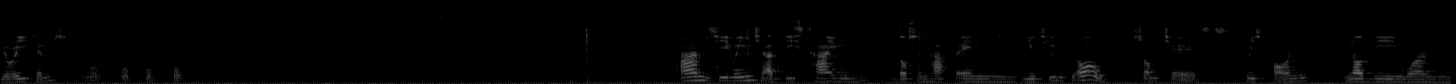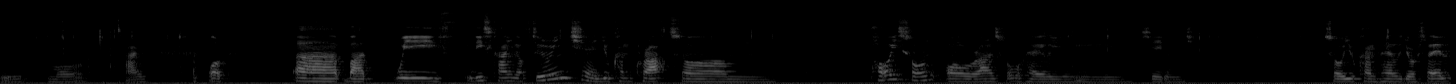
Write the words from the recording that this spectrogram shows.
your items. Whoop, whoop, whoop, and the syringe at this time doesn't have any utility. Oh some chests respawning not the one with more time. Well uh, but with this kind of syringe uh, you can craft some poison or also healing syringe. So you can heal yourself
